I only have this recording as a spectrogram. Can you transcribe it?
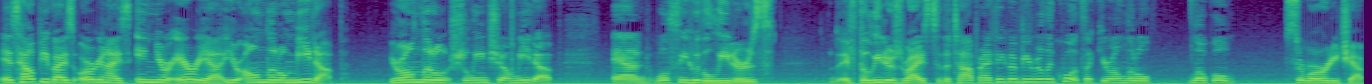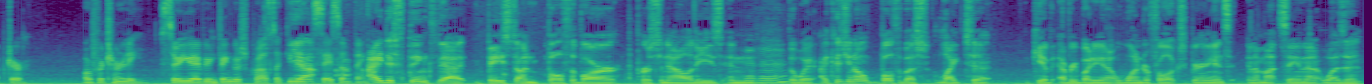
is help you guys organize in your area your own little meetup your own little Chalene Show meetup, and we'll see who the leaders, if the leaders rise to the top. And I think it would be really cool. It's like your own little local sorority chapter or fraternity. So you have your fingers crossed, like you need to say something. I just think that based on both of our personalities and Mm-hmm. the way, because you know, both of us like to give everybody a wonderful experience. And I'm not saying that it wasn't,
